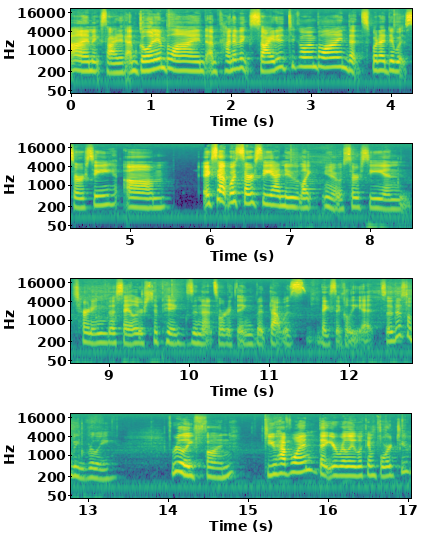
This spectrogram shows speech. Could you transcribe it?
I'm excited. I'm going in blind. I'm kind of excited to go in blind. That's what I did with Circe. Um except with Circe, I knew like, you know, Circe and turning the sailors to pigs and that sort of thing, but that was basically it. So this will be really really fun. Do you have one that you're really looking forward to?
